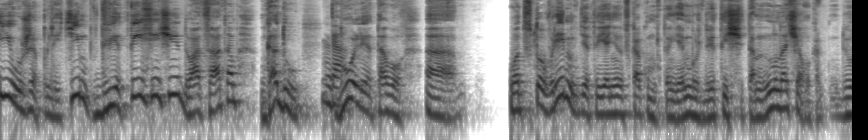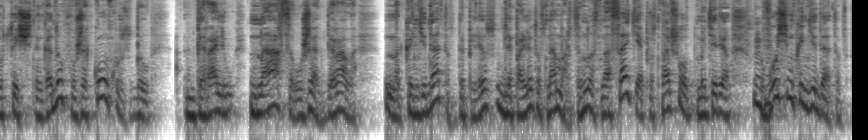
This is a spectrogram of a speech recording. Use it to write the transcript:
и уже полетим в 2020 году. Да. Более того, э, вот в то время где-то, я не в каком-то, я, может, 2000, там, ну, начало как 2000-х годов уже конкурс был, отбирали, НАСА уже отбирала кандидатов для полетов, для полетов на Марс. У нас на сайте, я просто нашел этот материал, 8 кандидатов,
